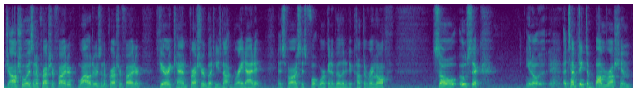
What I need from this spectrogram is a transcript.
Joshua isn't a pressure fighter. Wilder isn't a pressure fighter. Fury can pressure, but he's not great at it as far as his footwork and ability to cut the ring off. So Usyk, you know, attempting to bum rush him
